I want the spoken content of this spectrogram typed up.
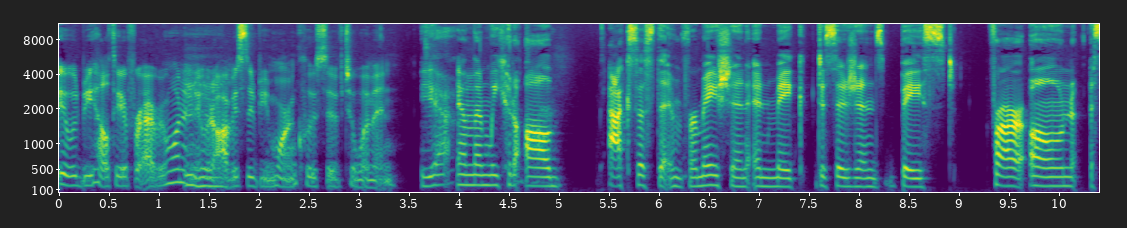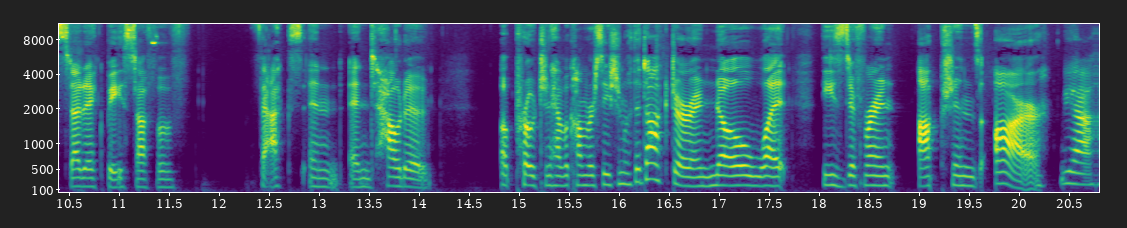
it would be healthier for everyone and it would Mhm. obviously be more inclusive to women. Yeah. And then we could all access the information and make decisions based for our own aesthetic based off of facts and and how to approach and have a conversation with a doctor and know what these different options are. Yeah,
